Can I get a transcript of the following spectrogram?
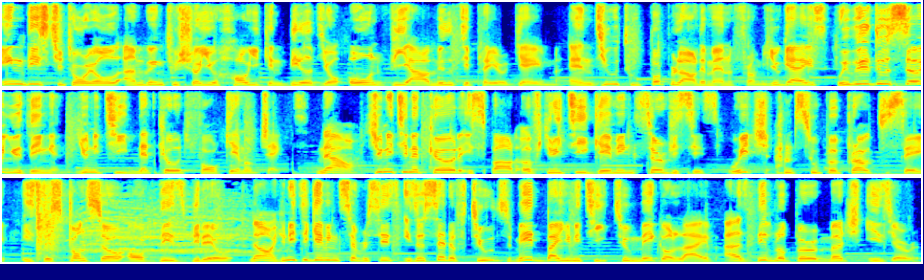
In this tutorial, I'm going to show you how you can build your own VR multiplayer game. And due to popular demand from you guys, we will do so using Unity Netcode for GameObject. Now, Unity Netcode is part of Unity Gaming Services, which I'm super proud to say is the sponsor of this video. Now, Unity Gaming Services is a set of tools made by Unity to make our life as developer much easier.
